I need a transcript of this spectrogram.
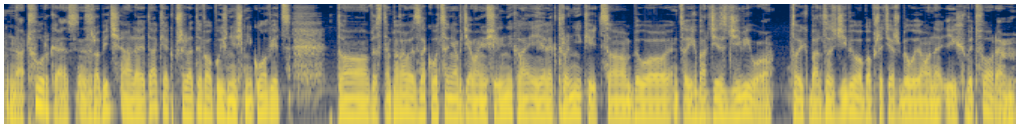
na czwórkę zrobić, ale tak jak przelatywał później śmigłowiec, to występowały zakłócenia w działaniu silnika i elektroniki, co było, co ich bardziej zdziwiło. Co ich bardzo zdziwiło, bo przecież były one ich wytworem.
